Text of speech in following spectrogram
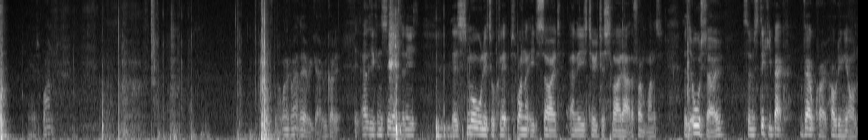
Here's one. want to come out. There we go. We got it. As you can see underneath, there's small little clips, one at each side, and these two just slide out of the front ones. There's also some sticky back Velcro holding it on.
